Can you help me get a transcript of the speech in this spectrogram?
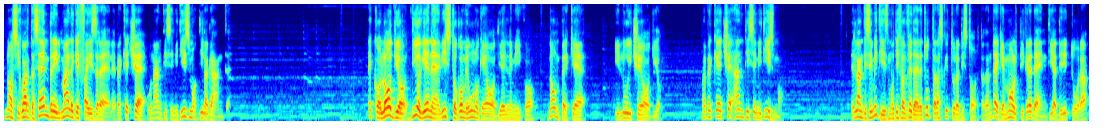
No, si guarda sempre il male che fa Israele, perché c'è un antisemitismo dilagante. Ecco, l'odio, Dio viene visto come uno che odia il nemico, non perché in lui c'è odio, ma perché c'è antisemitismo. E l'antisemitismo ti fa vedere tutta la scrittura distorta, tant'è che molti credenti addirittura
